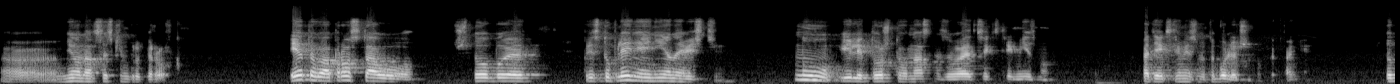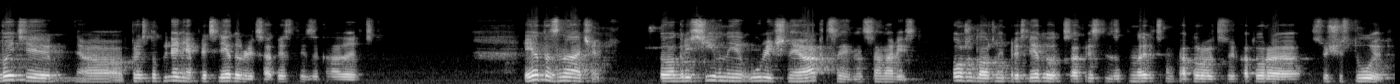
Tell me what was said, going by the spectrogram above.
э, неонацистским группировкам. Это вопрос того, чтобы преступления ненависти, ну, или то, что у нас называется экстремизмом. Хотя экстремизм это более широкое понятие. Чтобы эти э, преступления преследовали в соответствии с законодательством. И это значит, что агрессивные уличные акции националистов тоже должны преследовать в соответствии с законодательством, которое, которое существует.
